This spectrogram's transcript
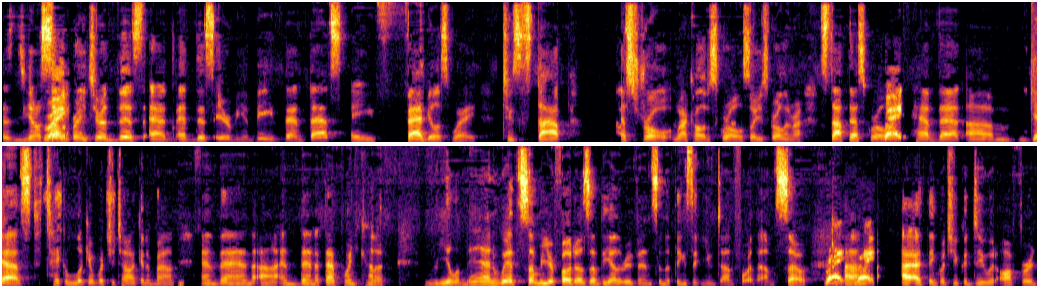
you know, right. celebrate your this at, at this Airbnb, then that's a fabulous way to stop – a stroll. Well, I call it a scroll. So you're scrolling around. Stop that scroll. Right. Have that um, guest take a look at what you're talking about, and then uh, and then at that point you kind of reel them in with some of your photos of the other events and the things that you've done for them. So right, uh, right. I, I, think what you could do would offer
